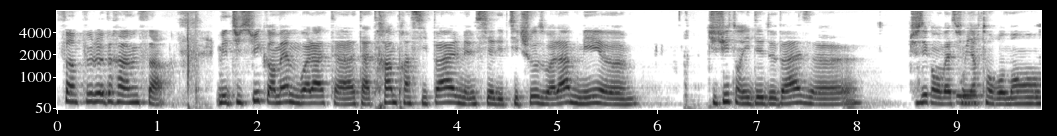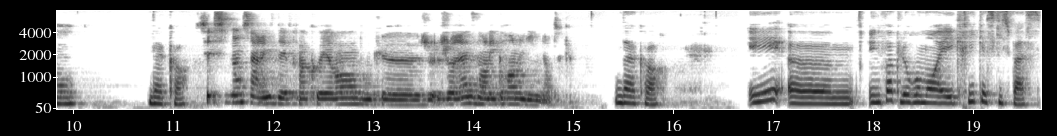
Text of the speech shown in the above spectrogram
c'est un peu le drame ça. Mais tu suis quand même, voilà, ta, ta trame principale, même s'il y a des petites choses, voilà, mais tu suis ton idée de base. Tu sais comment va se finir ton roman. D'accord. Sinon, ça risque d'être incohérent, donc euh, je, je, reste dans les grandes lignes en tout cas. D'accord. Et une fois que le roman est écrit, qu'est-ce qui se passe?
